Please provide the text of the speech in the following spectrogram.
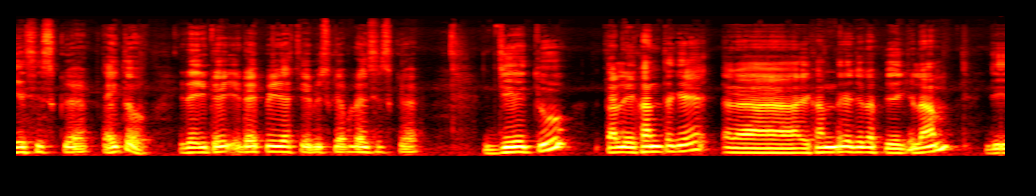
AC square তাই তো? এটা এটাই এটাই পেয়ে যাচ্ছে AB square plus AC square যেহেতু তাহলে এখান থেকে এখান থেকে যেটা পেয়ে গেলাম যে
